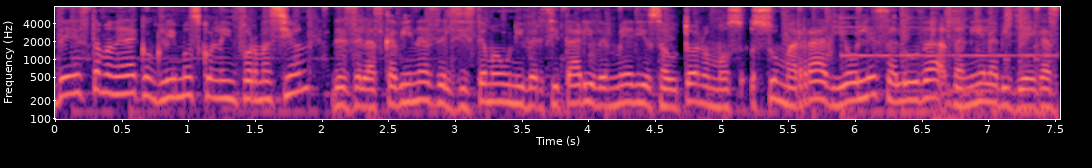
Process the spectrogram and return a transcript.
De esta manera concluimos con la información. Desde las cabinas del Sistema Universitario de Medios Autónomos Suma Radio, les saluda Daniela Villegas.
